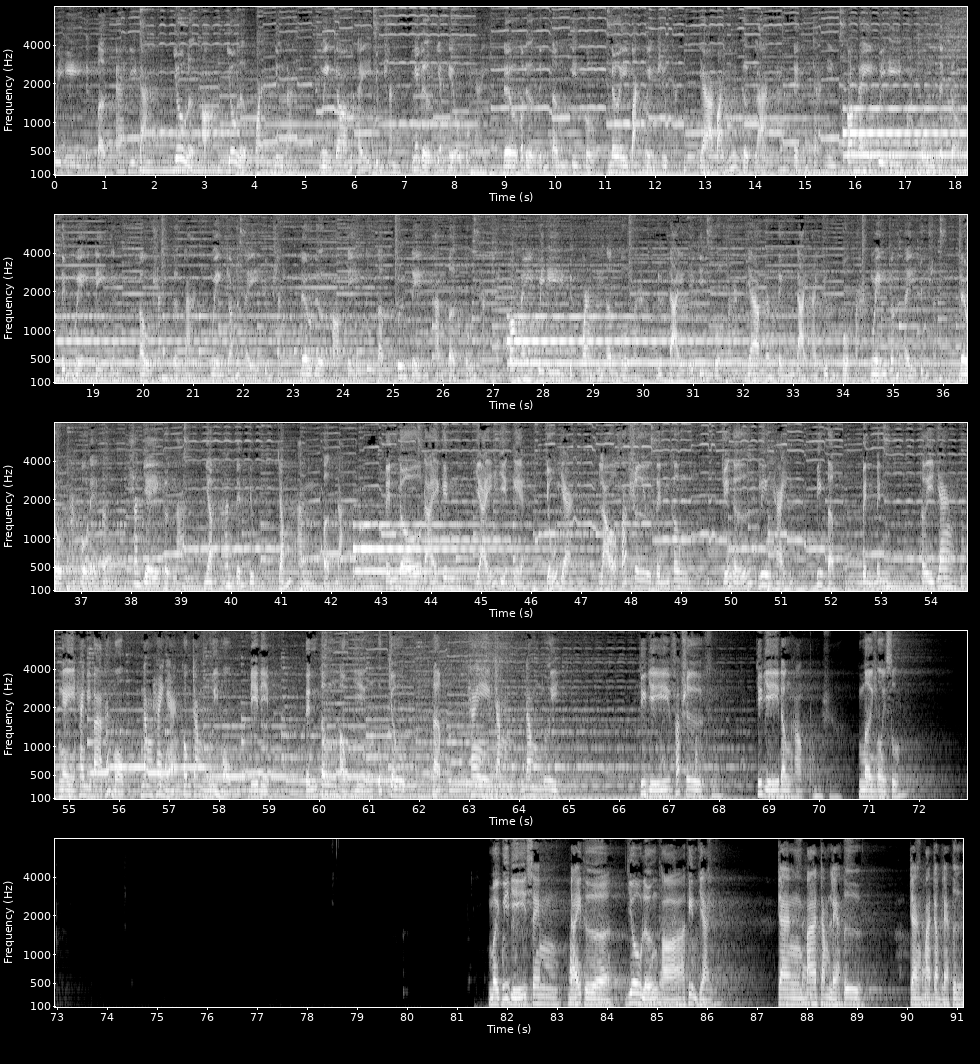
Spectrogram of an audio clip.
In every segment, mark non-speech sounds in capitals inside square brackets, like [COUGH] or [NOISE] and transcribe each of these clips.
Quy y Đức Phật A-di-đà. Vô lượng thọ, vô lượng quang như lai. Nguyện cho hết thảy chúng sanh Nghe được danh hiệu của Ngài Đều có được tính tâm kiên cố Nơi bản nguyện siêu thắng Và cõi nước cực lạc thanh tịnh trang nghiêm. Con nay quy y pháp môn tịnh độ Tín nguyện trì danh. Cầu sanh cực lạc Nguyện cho hết thảy chúng sanh Đều được họ trì tu tập Phương tiện thành Phật tối thắng. Này Con nay quy y Đức Quan Thế Đại Thế Chí Bồ Tát Và Thanh Tịnh Đại Hải Chúng Bồ Tát Nguyện cho hết thảy chúng sanh Đều phát Bồ Đề Tâm, Sanh về cực lạc, Nhập thanh tịnh chúng, Chóng thành Phật Đạo. Tịnh độ Đại Kinh Giải diễn nghĩa, Chủ giảng Lão Pháp Sư Tịnh Không, Chuyển ngữ Liên Hải, Biên tập Bình Minh, Thời gian Ngày 23 tháng 1 Năm 2011 Địa điểm Tịnh Tông Học viện Úc Châu, Tập 250 Chư vị Pháp Sư, Chư vị đồng học, Mời ngồi xuống. Mời quý vị xem Đại Thừa Vô Lượng Thọ Kim Giải, Trang 304 Trang 304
